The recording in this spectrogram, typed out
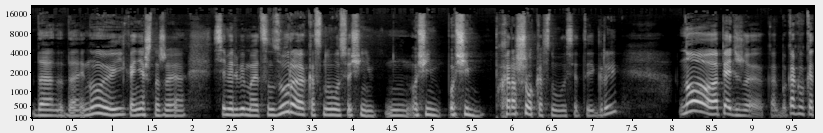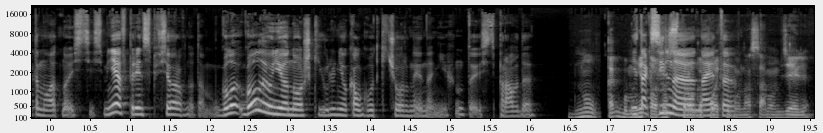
Да, да, да. Ну и, конечно же, всеми любимая цензура коснулась очень, очень, очень хорошо коснулась этой игры. Но, опять же, как бы, как вы к этому относитесь? Мне, в принципе, все равно там. Голые у нее ножки, у нее колготки черные на них. Ну, то есть, правда. Ну, как бы Не мне так тоже сильно строго на это- пофигу на самом деле.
